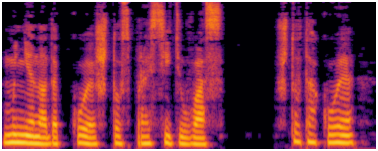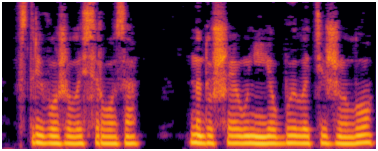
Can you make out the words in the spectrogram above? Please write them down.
мне надо кое-что спросить у вас». «Что такое?» — встревожилась Роза. На душе у нее было тяжело,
